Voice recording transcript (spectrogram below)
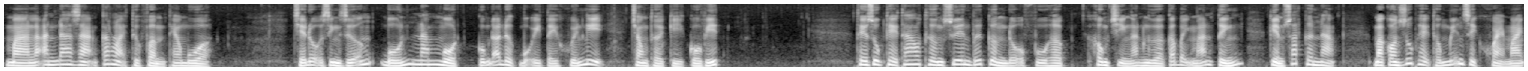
mà là ăn đa dạng các loại thực phẩm theo mùa. Chế độ dinh dưỡng 451 cũng đã được Bộ Y tế khuyến nghị trong thời kỳ Covid. Thể dục thể thao thường xuyên với cường độ phù hợp không chỉ ngăn ngừa các bệnh mãn tính, kiểm soát cân nặng mà còn giúp hệ thống miễn dịch khỏe mạnh.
